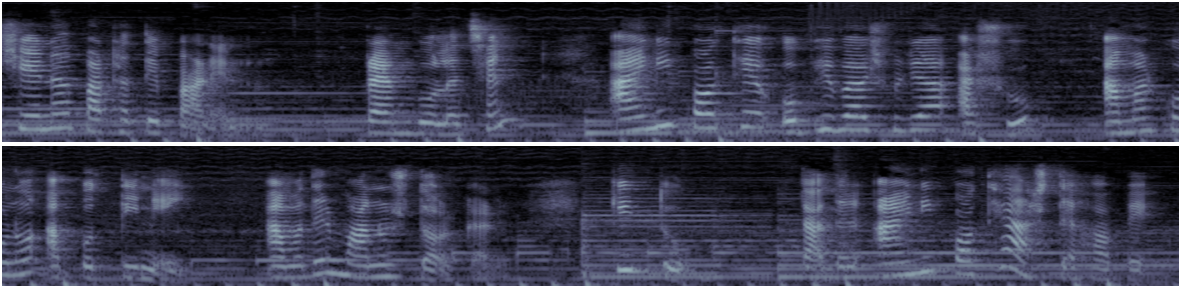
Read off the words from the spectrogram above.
সেনা পাঠাতে পারেন। ট্রাম্প বলেছেন, আইনি পথে অভিবাসীরা আসুক, আমার কোনো আপত্তি নেই। আমাদের মানুষ দরকার। কিন্তু তাদের আইনি পথে আসতে হবে।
